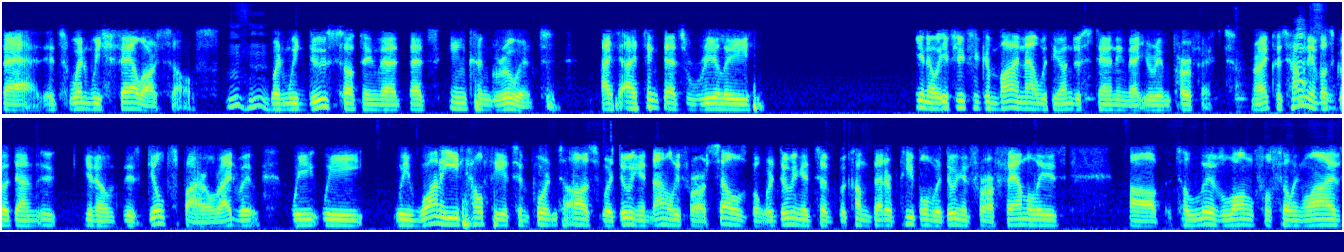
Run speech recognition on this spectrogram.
bad? It's when we fail ourselves. Mm-hmm. When we do something that that's incongruent. I, I think that's really, you know, if you can combine that with the understanding that you're imperfect, right? Because how many of us go down, you know, this guilt spiral, right? We we we we want to eat healthy. It's important to us. We're doing it not only for ourselves, but we're doing it to become better people. We're doing it for our families, uh, to live long, fulfilling lives.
